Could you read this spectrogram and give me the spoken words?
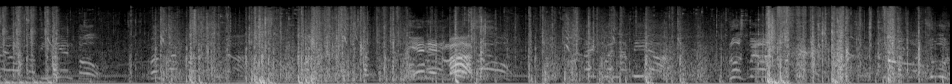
¡Veo movimiento! ¡Contacto de cura! ¡Vienen más! ¡Lo tengo en la mira! ¡Los veo! ¡Vamos al sur!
